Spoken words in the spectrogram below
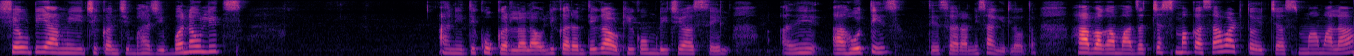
शेवटी आम्ही चिकनची भाजी बनवलीच आणि ती कुकरला लावली कारण ती गावठी कोंबडीची असेल. आणि होतीच. ते सरांनी सांगितलं होतं. हा बघा माझा चष्मा कसा वाटतोय? चष्मा मला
